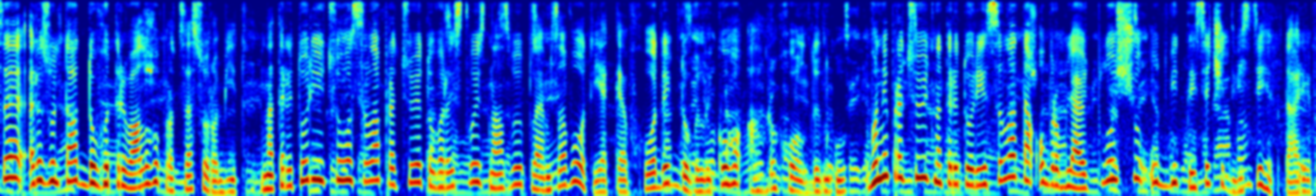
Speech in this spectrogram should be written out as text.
Це результат довготривалого процесу робіт. На території цього села працює товариство із назвою Племзавод, яке входить до великого агрохолдингу. Вони працюють на території села та обробляють площу у 2200 гектарів.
